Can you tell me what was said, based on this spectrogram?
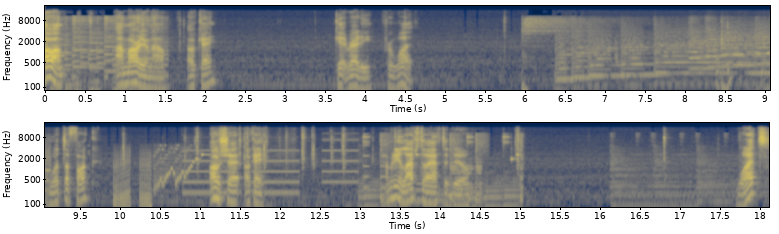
Oh, I'm, I'm Mario now. Okay. Get ready. For what? What the fuck? Oh shit, okay. How many laps do I have to do? What?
